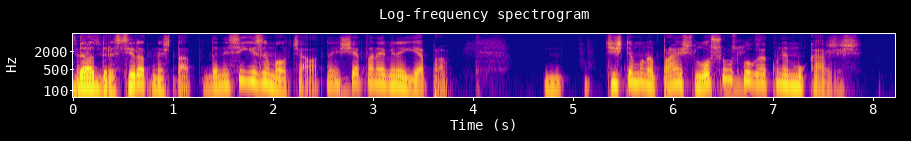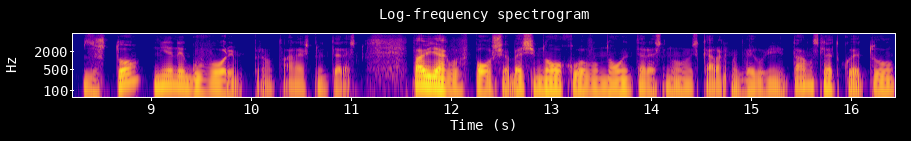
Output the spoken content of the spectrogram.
да адресират нещата, да не си ги замълчават. Не, нали, шефа не винаги е прав. Ти ще му направиш лоша услуга, ако не му кажеш. Защо ние не говорим? Прямо това е нещо интересно. Това видях в Польша, беше много хубаво, много интересно. Изкарахме две години там, след което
